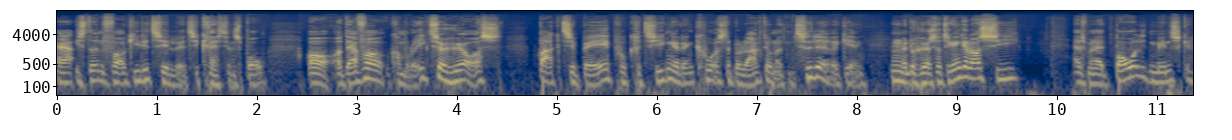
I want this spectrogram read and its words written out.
Ja. i stedet for at give det til, øh, til Christiansborg. Og, og derfor kommer du ikke til at høre os bakke tilbage på kritikken af den kurs, der blev lagt under den tidligere regering. Mm. Men du hører så til gengæld også sige, at hvis man er et borgerligt menneske,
